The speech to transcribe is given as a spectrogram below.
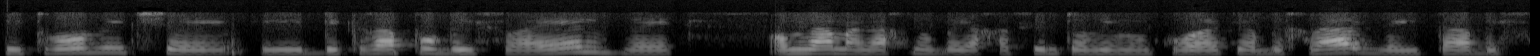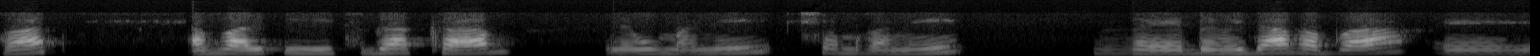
פיטרוביץ', שהיא ביקרה פה בישראל, ואומנם אנחנו ביחסים טובים עם קרואטיה בכלל ואיתה בפרט, אבל היא ייצגה קו לאומני, שמרני, ובמידה רבה אה,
